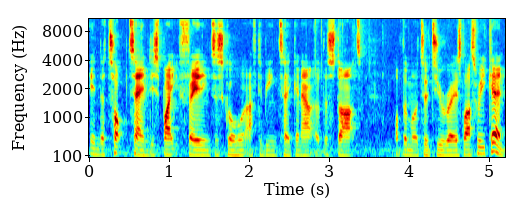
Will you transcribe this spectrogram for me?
in the top 10 despite failing to score after being taken out at the start of the Moto 2 race last weekend.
